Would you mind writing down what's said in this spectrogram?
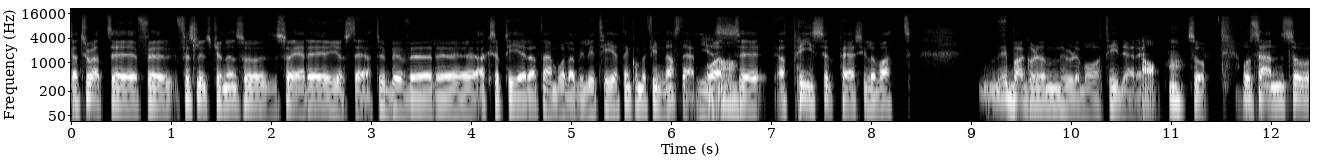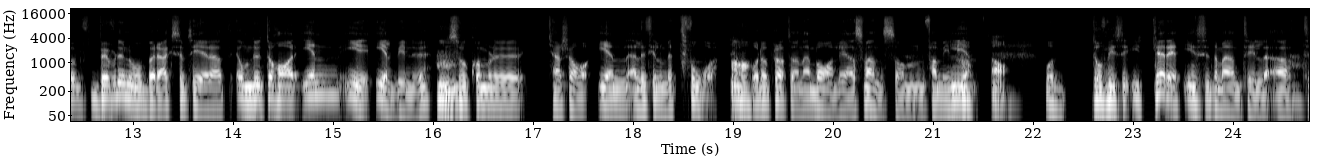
Jag tror att eh, för, för slutkunden så, så är det just det att du behöver eh, acceptera att den volatiliteten kommer finnas där yes. och att, eh, att priset per kilowatt bara glöm hur det var tidigare. Ja. Så. Och sen så behöver du nog börja acceptera att om du inte har en e-, elbil nu mm. så kommer du kanske ha en eller till och med två. Ja. Och då pratar jag om den vanliga Svensson-familjen. Ja. Och då finns det ytterligare ett incitament till att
